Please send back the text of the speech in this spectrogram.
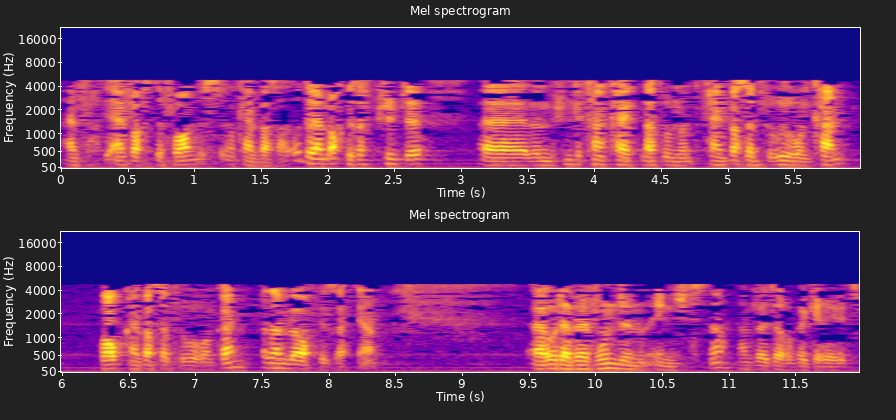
Einfach die einfachste Form ist, wenn man kein Wasser hat. Oder wir haben auch gesagt, bestimmte, äh, wenn man bestimmte Krankheiten hat, wo man kein Wasser berühren kann, überhaupt kein Wasser berühren kann, das haben wir auch gesagt, ja. Äh, oder bei Wunden und ähnliches, ne? haben wir darüber geredet.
